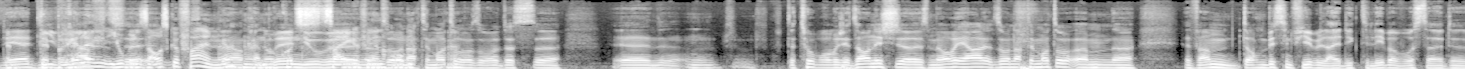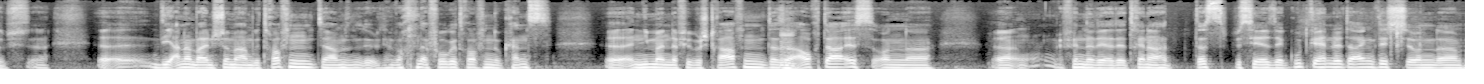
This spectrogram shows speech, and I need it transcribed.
Der- der dievenhaft, Brillenjubel ist äh, ausgefallen, ne? Genau, kein Nur Brillenjubel Zeigefinger und nach so oben. nach dem Motto, Ja. so das äh, äh, der Tor brauche ich jetzt auch nicht, ist mir auch real, so nach dem Motto. Ähm, äh, das waren doch ein bisschen viel beleidigte Leberwurst. da. Äh, die anderen beiden Stürmer haben getroffen, sie haben die Wochen davor getroffen. Du kannst äh, niemanden dafür bestrafen, dass Mhm. er auch da ist. Und äh, äh, ich finde, der, der Trainer hat das bisher sehr gut gehandelt eigentlich. Und äh,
